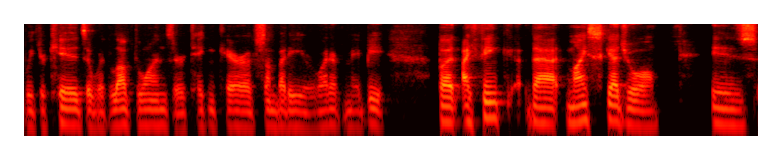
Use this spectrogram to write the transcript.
with your kids or with loved ones or taking care of somebody or whatever it may be. But I think that my schedule is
